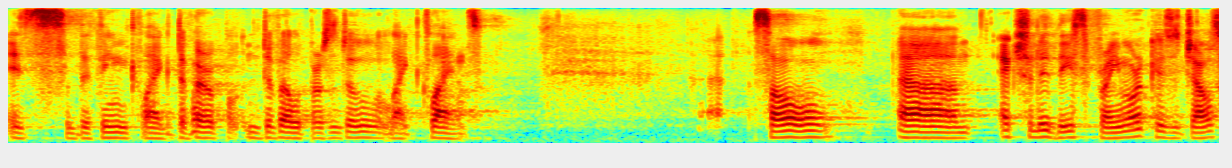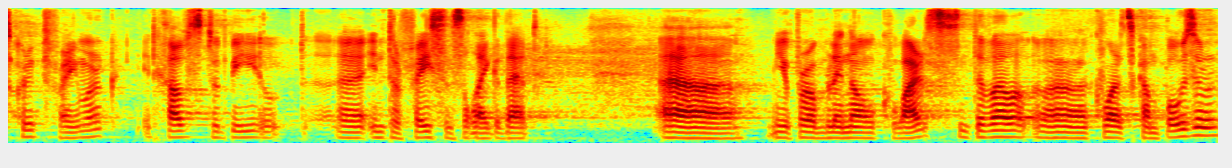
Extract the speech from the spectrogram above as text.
it's the thing like develop developers do, like clients. So um, actually, this framework is a JavaScript framework. It helps to build uh, interfaces like that. Uh, you probably know Quartz, uh, Quartz Composer,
